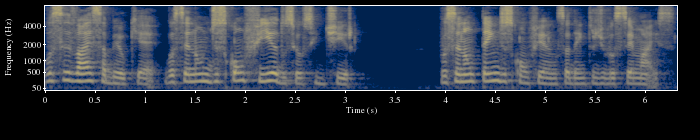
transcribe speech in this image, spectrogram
você vai saber o que é. Você não desconfia do seu sentir. Você não tem desconfiança dentro de você mais.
